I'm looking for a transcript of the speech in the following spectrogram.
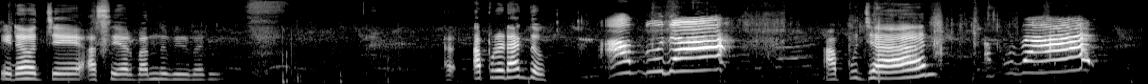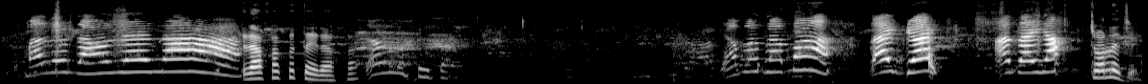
এটা হচ্ছে আর বান্ধবীর বাড়ি আপুরা ডাক দো আপু যান রাফা কোথায় রাফা চলে যায়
